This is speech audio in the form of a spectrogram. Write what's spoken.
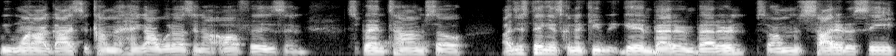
we want our guys to come and hang out with us in our office and spend time. So I just think it's gonna keep getting better and better. So I'm excited to see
